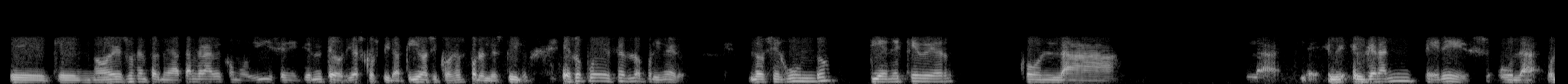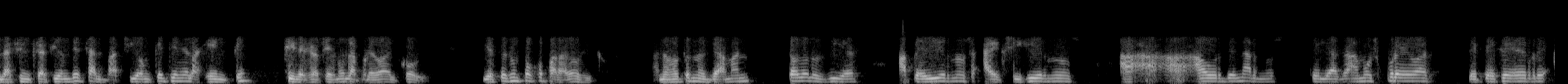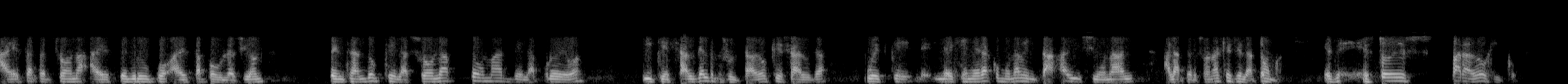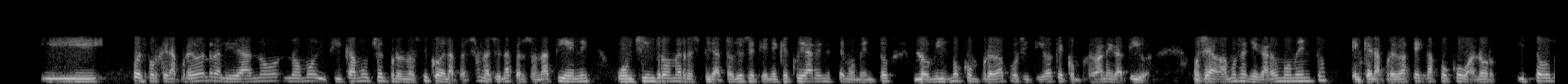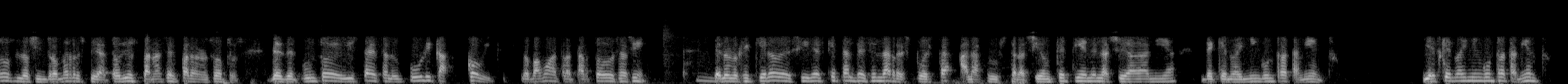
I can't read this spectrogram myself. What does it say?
eh, que no es una enfermedad tan grave como dicen y tienen teorías conspirativas y cosas por el estilo. Eso puede ser lo primero. Lo segundo tiene que ver con la el, gran interés o la, o la sensación de salvación que tiene la gente si les hacemos la prueba del COVID. Y esto es un poco paradójico. A nosotros nos llaman todos los días a pedirnos, a exigirnos, a, ordenarnos que le hagamos pruebas de PCR a esta persona, a este grupo, a esta población, pensando que la sola toma de la prueba y que salga el resultado que salga, pues que le, genera como una ventaja adicional a la persona que se la toma. esto es paradójico. Y, pues porque la prueba en realidad no, no modifica mucho el pronóstico de la persona. Si una persona tiene un síndrome respiratorio, se tiene que cuidar en este momento lo mismo con prueba positiva que con prueba negativa. O sea, vamos a llegar a un momento en que la prueba tenga poco valor y todos los síndromes respiratorios van a ser para nosotros, desde el punto de vista de salud pública, COVID. Los vamos a tratar todos así. Mm. Pero lo que quiero decir es que tal vez es la respuesta a la frustración que tiene la ciudadanía de que no hay ningún tratamiento. Y es que no hay ningún tratamiento.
